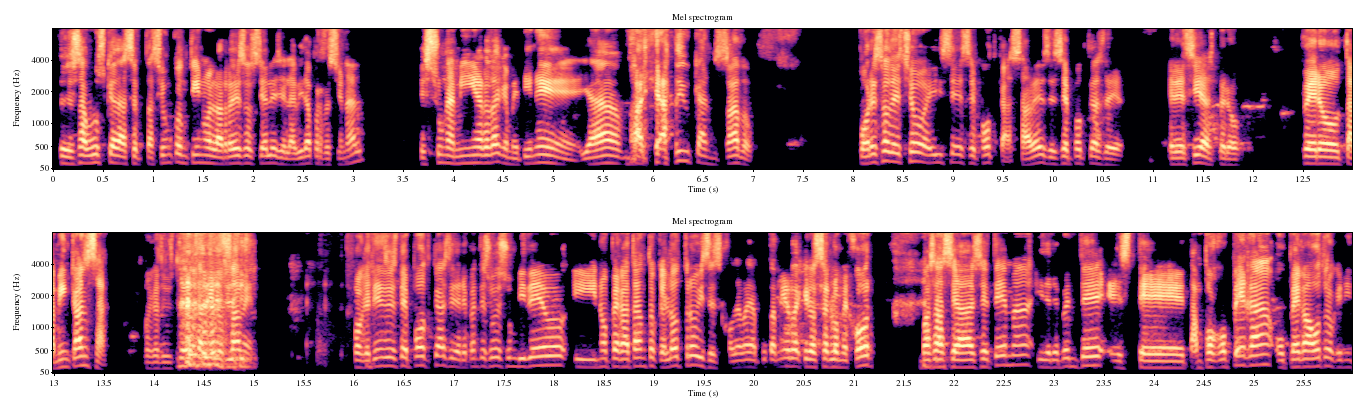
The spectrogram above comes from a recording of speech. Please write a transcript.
Entonces esa búsqueda de aceptación continua en las redes sociales y en la vida profesional es una mierda que me tiene ya mareado y cansado. Por eso, de hecho, hice ese podcast, ¿sabes? Ese podcast de, que decías, pero, pero también cansa, porque ustedes también lo saben. Porque tienes este podcast y de repente subes un video y no pega tanto que el otro y dices, joder, vaya puta mierda, quiero hacerlo mejor, vas hacia ese tema y de repente este, tampoco pega o pega otro que ni,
